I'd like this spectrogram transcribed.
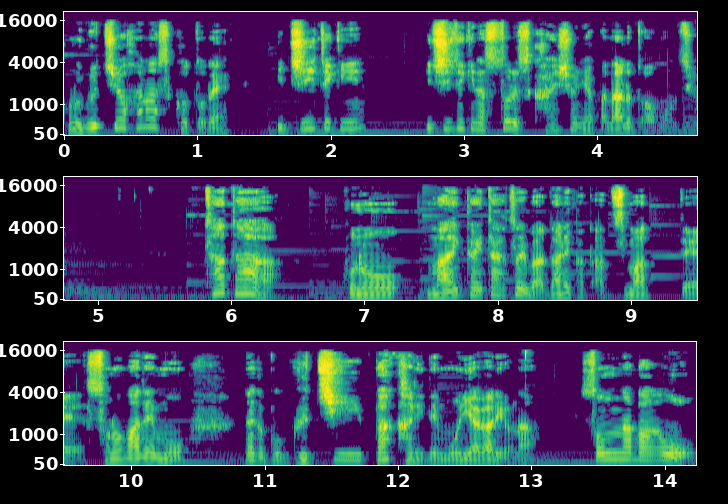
この愚痴を話すことで、一時的に、一時的なストレス解消にやっぱなるとは思うんですよ。ただ、この、毎回例えば誰かと集まって、その場でも、なんかこう、愚痴ばかりで盛り上がるような、そんな場を、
